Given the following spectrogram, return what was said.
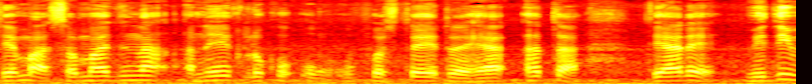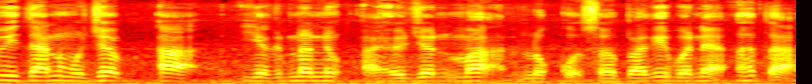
તેમાં સમાજના અનેક લોકો ઉપસ્થિત રહ્યા હતા. ત્યારે વિધિ વિધાન મુજબ આ યજ્ઞનું આયોજનમાં લોકો સહભાગી બન્યા હતા.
